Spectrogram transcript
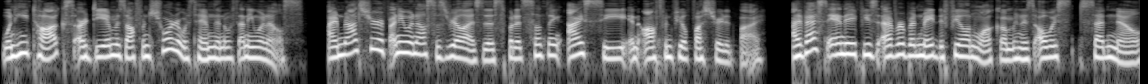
When he talks, our DM is often shorter with him than with anyone else. I'm not sure if anyone else has realized this, but it's something I see and often feel frustrated by. I've asked Andy if he's ever been made to feel unwelcome and has always said no,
